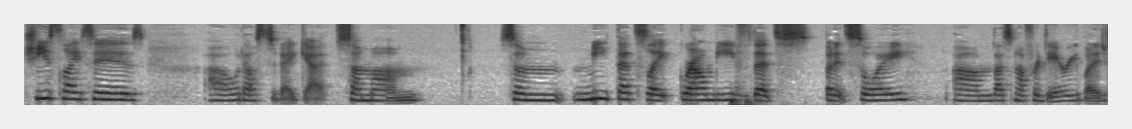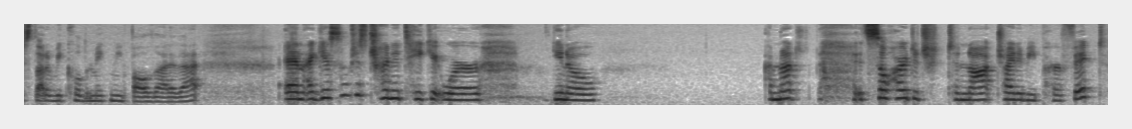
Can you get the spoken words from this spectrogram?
cheese slices. Uh, what else did I get? Some um, some meat that's like ground beef that's but it's soy. Um, that's not for dairy, but I just thought it'd be cool to make meatballs out of that. And I guess I'm just trying to take it where, you know, I'm not. It's so hard to to not try to be perfect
